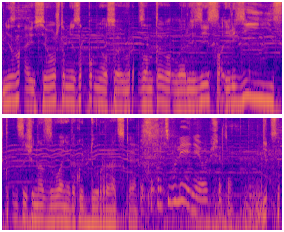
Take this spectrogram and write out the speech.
Не знаю, из всего, что мне запомнился в Resident Evil Resist... Resistance, еще название такое дурацкое. Сопротивление, вообще-то. Единственное,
